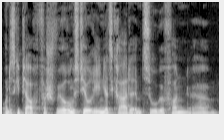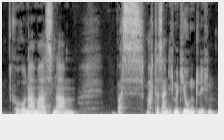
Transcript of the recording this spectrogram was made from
Und es gibt ja auch Verschwörungstheorien jetzt gerade im Zuge von äh, Corona-Maßnahmen. Was macht das eigentlich mit Jugendlichen?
